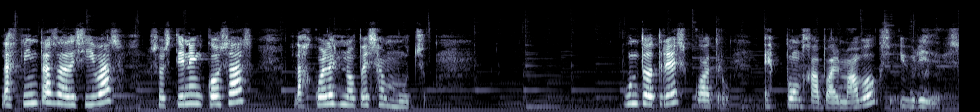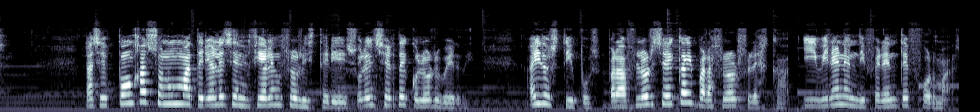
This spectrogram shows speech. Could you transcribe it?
Las cintas adhesivas sostienen cosas las cuales no pesan mucho. Punto 3.4. Esponja Palmabox y brides. Las esponjas son un material esencial en floristería y suelen ser de color verde. Hay dos tipos, para flor seca y para flor fresca, y vienen en diferentes formas.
